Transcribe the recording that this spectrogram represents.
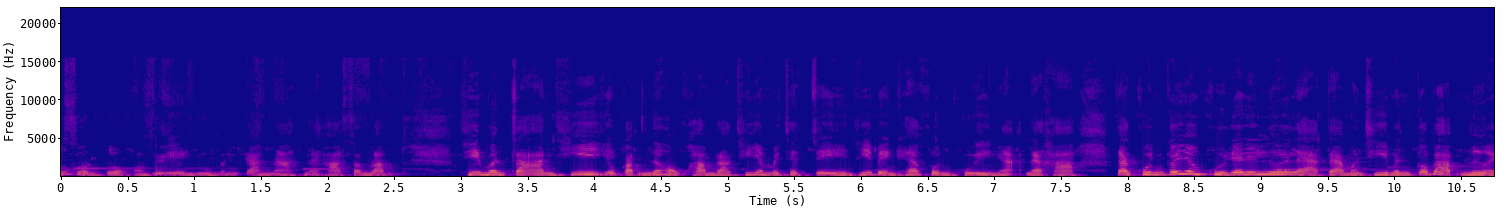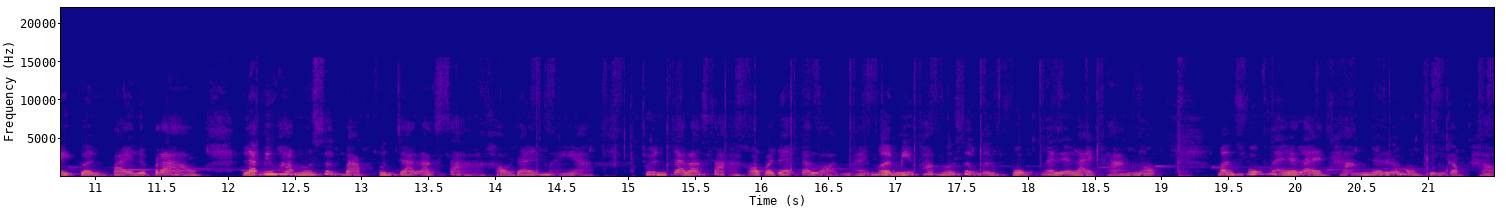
กส่วนตัวของตัวเองอยู่เหมือนกันนะนะคะสำหรับทีมวันจันทร์ที่เกี่ยวกับเรื่องของความรักที่ยังไม่ชัดเจนที่เป็นแค่คนคุยเนี่ยนะคะ แต่คุณก็ยังคุยได้เรื่อยๆแหละ แต่บางทีมันก็แบบเหนื่อยเกินไปหรือเปล่า และมีความรู้สึกแบบคุณจะรักษาเขาได้ไหมอะคุณจะรักษาเขาไปได้ตลอดไหมเหมือนมีความรู้สึกมันฟุกในหลาย ๆ ครั้งเนาะมันฟุกในหลาย ๆ ครั้งในเรื่องของคุณกับเขา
